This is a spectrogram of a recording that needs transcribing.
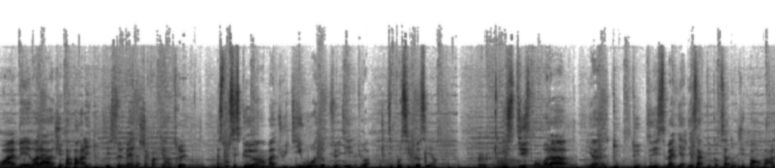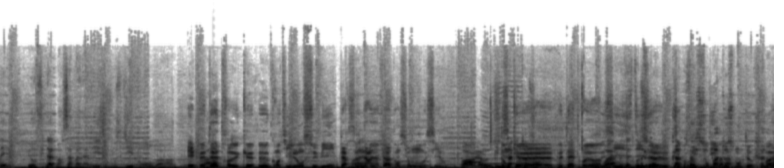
ouais, mais voilà, je vais pas parler toutes les semaines à chaque fois qu'il y a un truc. Se trouve, c'est ce qu'un dit ou un autre se dit, tu vois. C'est possible aussi, hein. Ils se disent, bon voilà, il y a tout- toutes les semaines il y a des actes comme ça, donc je vais pas en parler. Et au final, ben, ça banalise et on se dit, bon bah. Et peut-être euh, que eux, quand ils l'ont subi, personne Ouais. n'a rien fait. Attention hein, aussi. hein. Ouais, Donc euh, peut-être euh, Ah ouais, aussi ils se disent. Euh, c'est pour ça ils je sont pas dis, tous voilà. montés au créneau pour.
